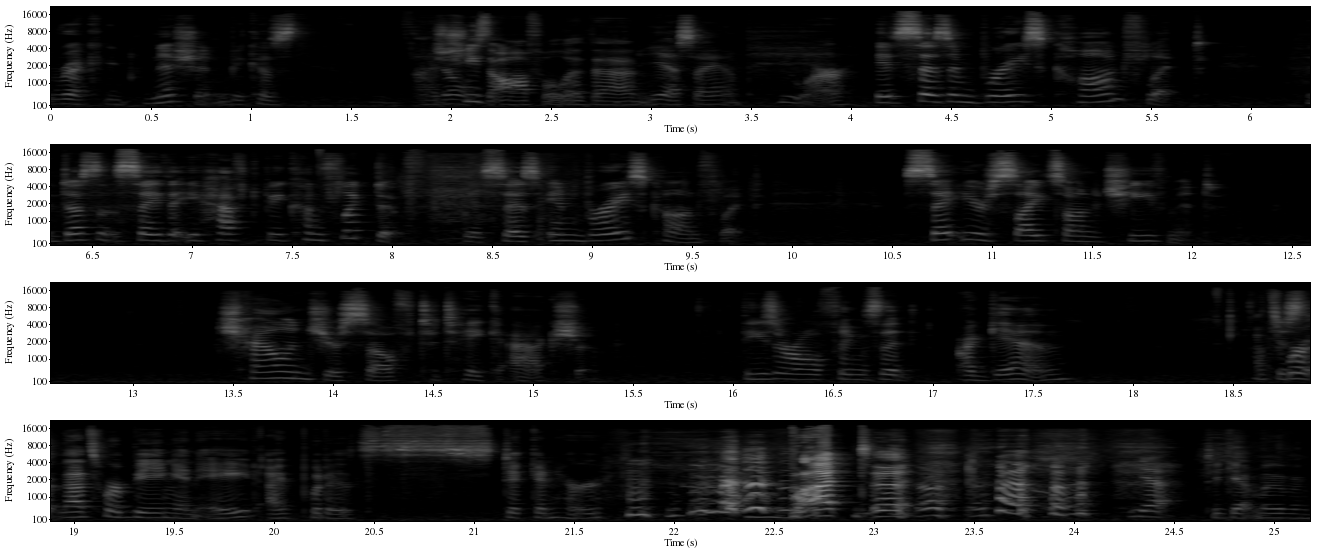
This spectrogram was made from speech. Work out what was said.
recognition because I don't. She's awful at that. yes, I am. You are. It says embrace conflict. It doesn't say that you have to be conflictive. It says embrace conflict. Set your sights on achievement. Challenge yourself to take action. These are all things that, again, That's Just- where that's where being an eight, I put a stick in her butt to, yeah, to get moving.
